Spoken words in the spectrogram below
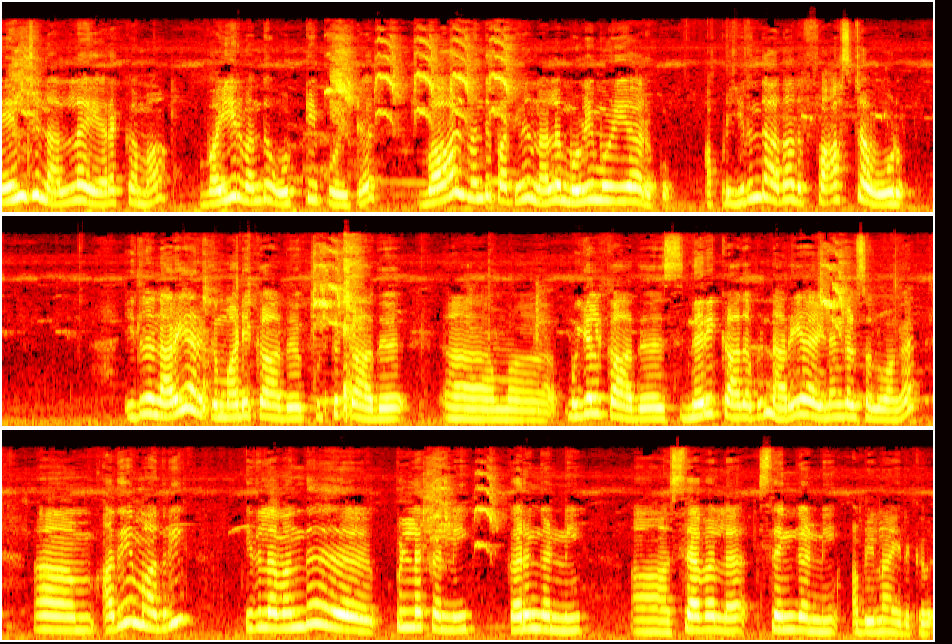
நெஞ்சு நல்ல இறக்கமாக வயிறு வந்து ஒட்டி போயிட்டு வால் வந்து பார்த்தீங்கன்னா நல்ல மொழி மொழியாக இருக்கும். அப்படி இருந்தால் தான் அது ஃபாஸ்ட்டாக ஓடும். இதில் நிறைய இருக்குது மடிக்காது குத்துக்காது முயல் முயல்காது நெறிக்காது அப்படின்னு நிறைய இனங்கள் சொல்லுவாங்க. அதே மாதிரி இதில் வந்து பிள்ளைக்கண்ணி கருங்கண்ணி செவலை செங்கண்ணி அப்படிலாம் இருக்குது.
